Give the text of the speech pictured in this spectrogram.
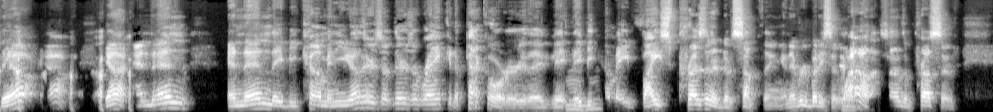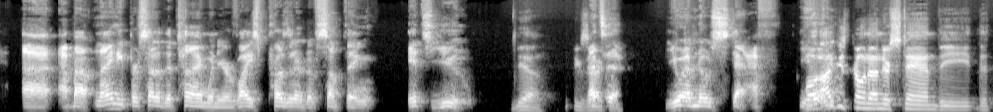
yeah, yeah, yeah, and then and then they become, and you know, there's a there's a rank and a peck order. They they, mm-hmm. they become a vice president of something, and everybody says, yeah. "Wow, that sounds impressive." Uh, about ninety percent of the time, when you're vice president of something, it's you. Yeah, exactly. You have no staff. You well, I just don't understand the the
